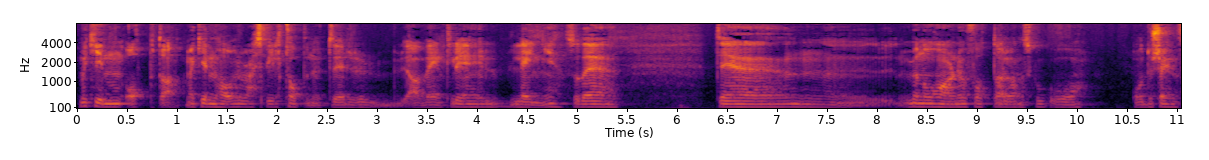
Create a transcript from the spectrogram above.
McKinnon opp, da. McKinnon har vel vært spilt toppminutter ja, egentlig lenge, så det det Men nå har han jo fått da Landeskog og, og Duchene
